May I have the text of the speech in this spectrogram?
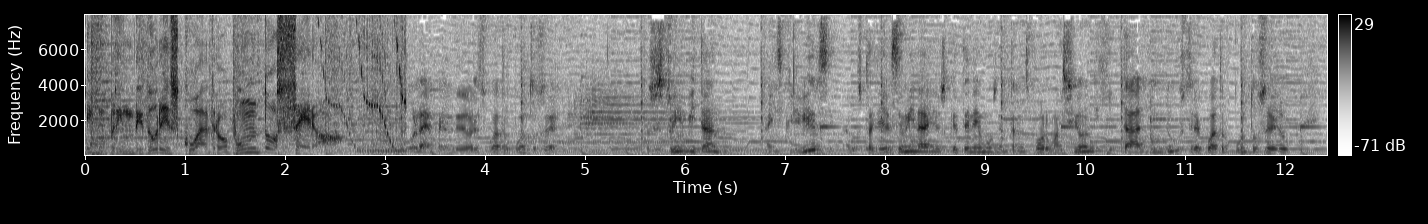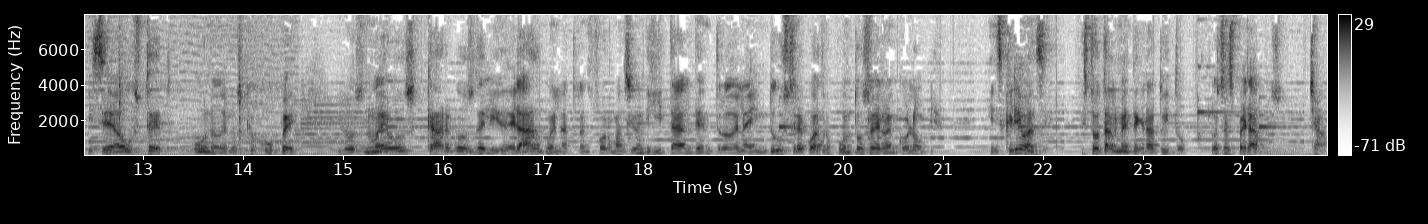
Emprendedores 4.0 Hola Emprendedores 4.0 Los estoy invitando a inscribirse a los talleres seminarios que tenemos en Transformación Digital Industria 4.0 y sea usted uno de los que ocupe los nuevos cargos de liderazgo en la transformación digital dentro de la Industria 4.0 en Colombia. Inscríbanse, es totalmente gratuito. Los esperamos. Chao.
